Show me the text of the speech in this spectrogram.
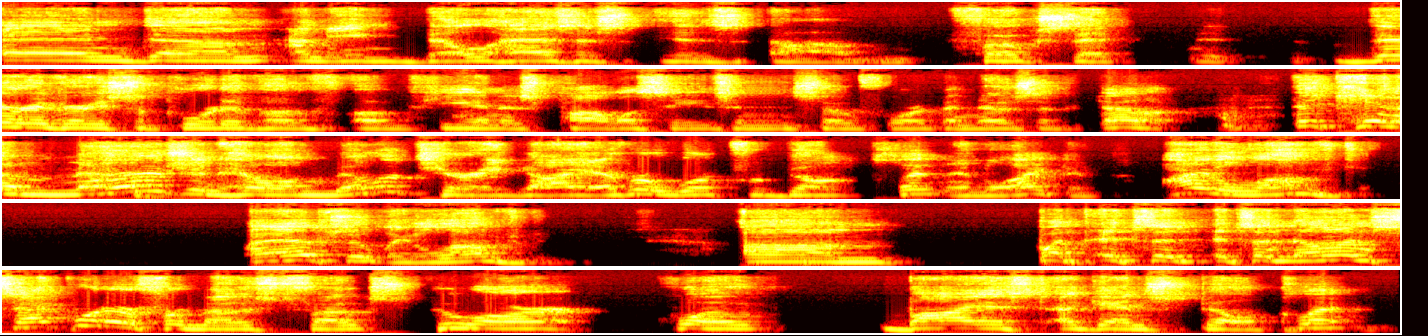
And um, I mean, Bill has his, his um, folks that very, very supportive of, of he and his policies and so forth, and those that don't. They can't imagine how a military guy ever worked for Bill Clinton and liked him. I loved him. I absolutely loved him. Um, but it's a it's a non sequitur for most folks who are quote biased against Bill Clinton.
